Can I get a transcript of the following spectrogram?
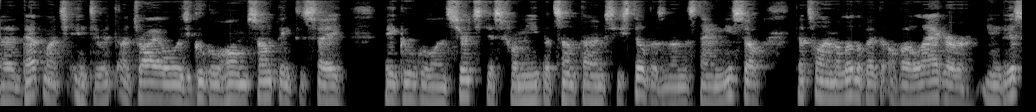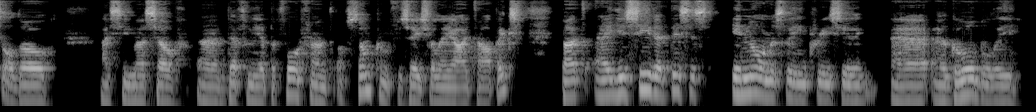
uh, that much into it. I try always Google Home something to say, hey, Google, and search this for me, but sometimes he still doesn't understand me. So that's why I'm a little bit of a lagger in this, although I see myself uh, definitely at the forefront of some conversational AI topics. But uh, you see that this is enormously increasing uh, uh, globally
